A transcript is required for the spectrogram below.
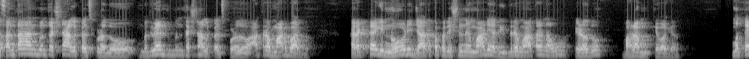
ಸಂತಾನ ಅಂತ ಬಂದ ತಕ್ಷಣ ಅಲ್ಲಿ ಕಳಿಸ್ಬಿಡೋದು, ಮದುವೆ ಅಂತ ಬಂದ ತಕ್ಷಣ ಅಲ್ಲಿ ಕಳಿಸ್ಬಿಡೋದು, ಆ ಥರ ಮಾಡಬಾರ್ದು. ಕರೆಕ್ಟಾಗಿ ನೋಡಿ ಜಾತಕ ಪರಿಶೀಲನೆ ಮಾಡಿ ಅದು ಇದ್ರೆ ಮಾತ್ರ ನಾವು ಹೇಳೋದು ಬಹಳ ಮುಖ್ಯವಾಗಿರುತ್ತೆ. ಮತ್ತೆ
